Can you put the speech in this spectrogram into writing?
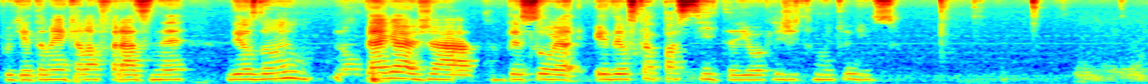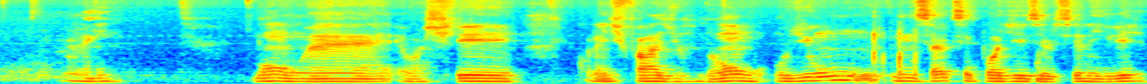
porque também aquela frase, né? Deus não, não pega já a pessoa e Deus capacita, e eu acredito muito nisso. Amém. Bom, é, eu acho que quando a gente fala de um dom ou de um ministério que você pode exercer na igreja,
